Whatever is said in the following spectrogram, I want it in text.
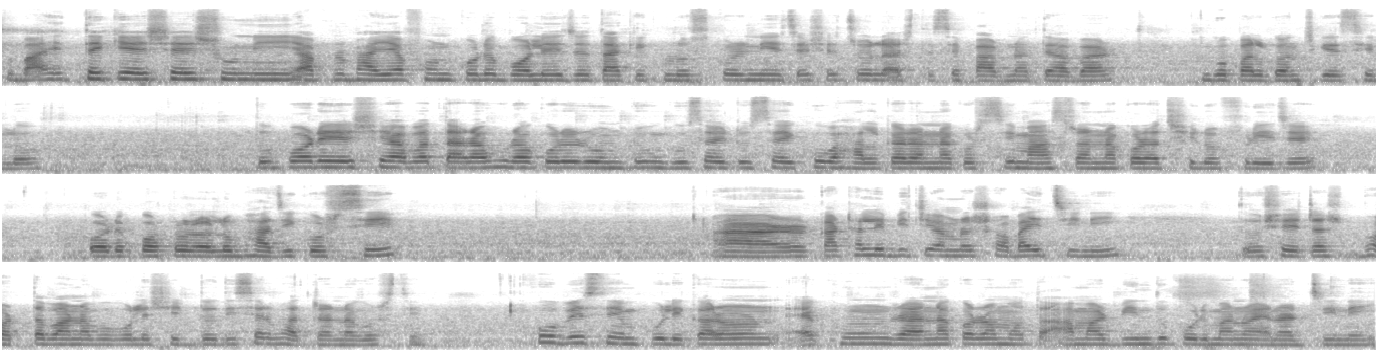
তো বাহির থেকে এসে শুনি, আপনার ভাইয়া ফোন করে বলে যে তাকে ক্লোজ করে নিয়েছে। সে চলে আসতেছে পাবনাতে আবার, গোপালগঞ্জ গেছিল। তো পরে এসে আবার তাড়াহুড়া করে রুম টুম গুছাই টুসাই খুব হালকা রান্না করছি। মাছ রান্না করা ছিল ফ্রিজে পরে পটল আলু ভাজি করছি। আর কাঁঠালি বিচি আমরা সবাই চিনি, তো সেটা ভর্তা বানাবো বলে সিদ্ধ দিছি আর ভাত রান্না করছি। খুবই সিম্পলি কারণ এখন রান্না করার মতো আমার বিন্দু পরিমাণও এনার্জি নেই,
